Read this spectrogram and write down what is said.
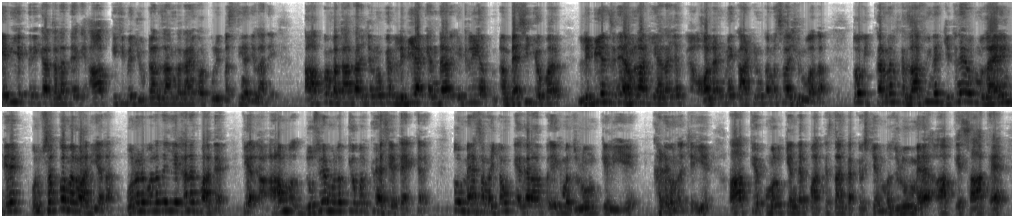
ये भी एक तरीका गलत है कि आप किसी पे झूठा इल्ज़ाम लगाएँ और पूरी बस्तियाँ जला दें। आपको मैं बताता चलूँ कि लिबिया के अंदर इटली एम्बेसी के ऊपर लिबियंस ने हमला किया था जब हॉलैंड में कार्टून का मसला शुरू हुआ था। तो कर्नल कजाफी ने जितने मुजाहरीन थे, उन सबको मरवा दिया था। उन्होंने बोला था, ये गलत बात है कि हम दूसरे मुल्क के ऊपर क्यों ऐसे अटैक करें? तो मैं समझता हूँ कि अगर आप एक मजलूम के लिए खड़े होना चाहिए, आपके मुल्क के अंदर पाकिस्तान का क्रिश्चियन मजलूम है, आपके साथ है।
